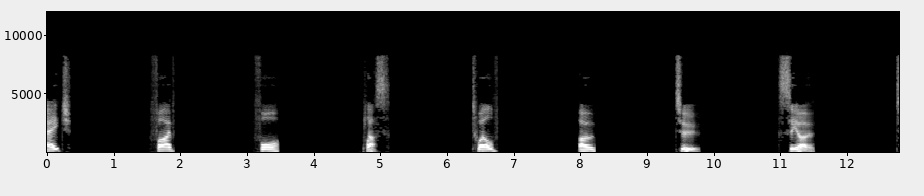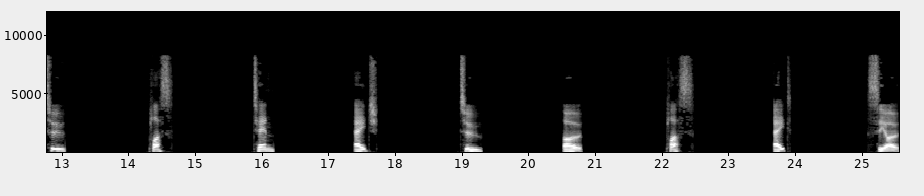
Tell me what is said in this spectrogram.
H 5 4 plus 12 O 2 CO 2 plus 10 H 2 O plus 8 CO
